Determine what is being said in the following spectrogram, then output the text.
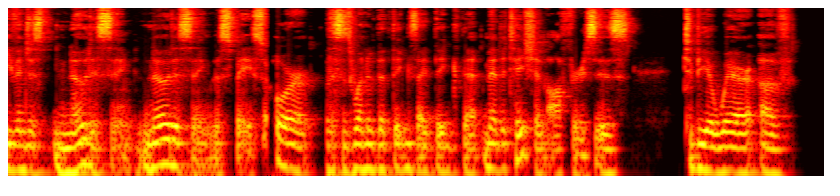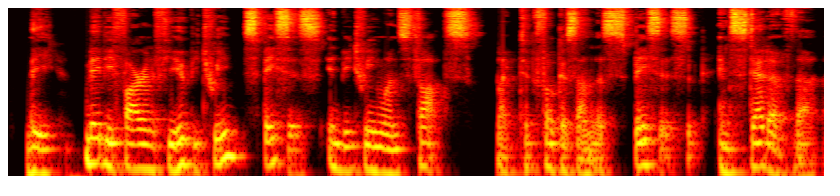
even just noticing, noticing the space. Or this is one of the things I think that meditation offers is to be aware of the maybe far and few between spaces in between one's thoughts like to focus on the spaces instead of the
